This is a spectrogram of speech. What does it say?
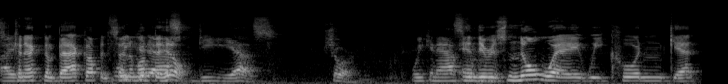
I- connect them back up and send them up could the hill. ask DES, sure. We can ask And them- there is no way we couldn't get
